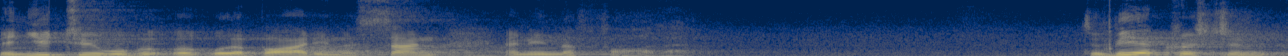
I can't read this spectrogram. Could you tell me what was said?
then you too will, will, abide in the Son and in the Father. To be a Christian,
